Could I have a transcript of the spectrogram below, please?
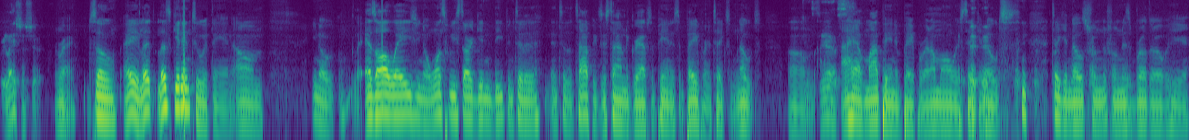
Relationship. Right. So hey, let let's get into it then. Um, you know, as always, you know, once we start getting deep into the into the topics, it's time to grab some pen and some paper and take some notes. Um, yes. I have my pen and paper, and I'm always taking notes, taking notes from from this brother over here.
